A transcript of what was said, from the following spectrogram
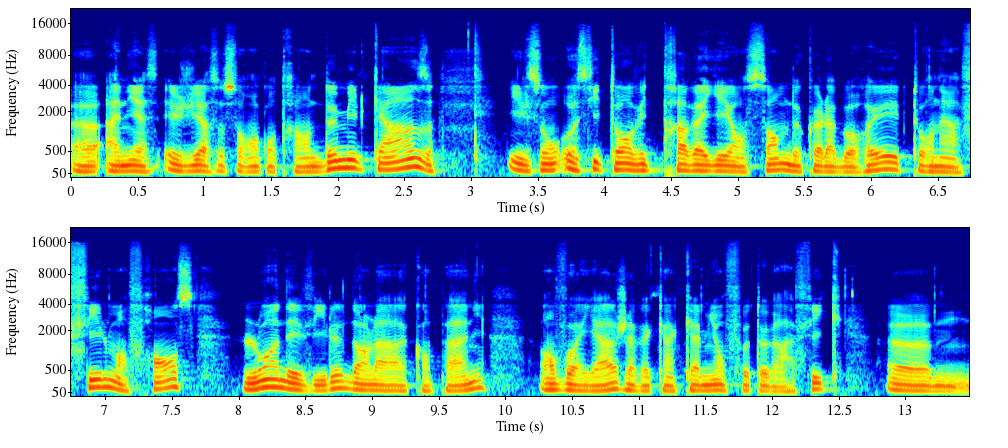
Euh, Agnès et JR se sont rencontrés en 2015. Ils ont aussitôt envie de travailler ensemble, de collaborer, de tourner un film en France, loin des villes, dans la campagne, en voyage avec un camion photographique euh,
